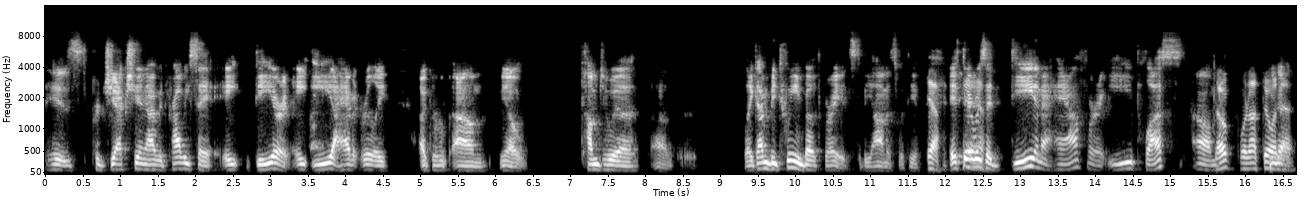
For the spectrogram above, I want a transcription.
his projection, I would probably say eight D or an eight E. I haven't really, um, you know, come to a uh, like I'm between both grades, to be honest with you. Yeah. If there yeah, was yeah. a D and a half or an E plus, um, nope, we're not doing you know, that.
